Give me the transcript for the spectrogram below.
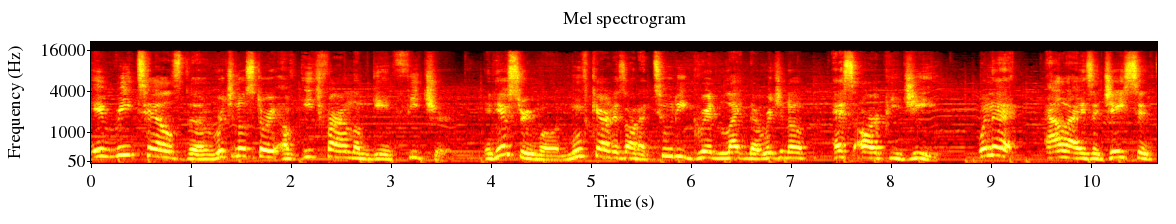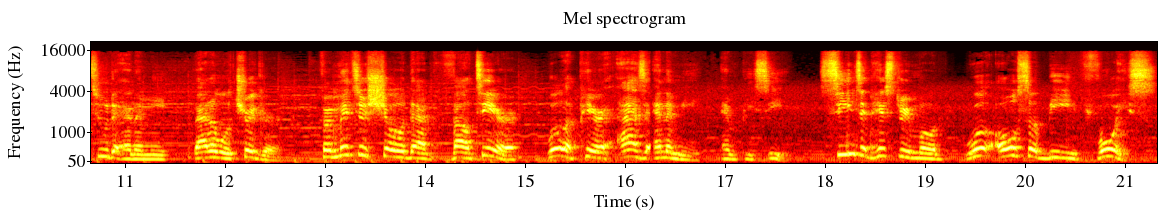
It retells the original story of each Fire Emblem game feature. In history mode, move characters on a 2D grid like the original SRPG. When the ally is adjacent to the enemy, battle will trigger. Famitsu showed that Validar will appear as enemy NPC. Scenes in history mode will also be voice.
